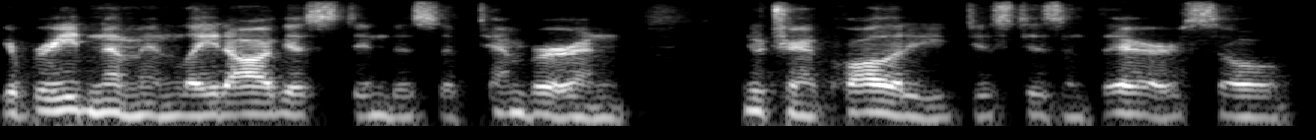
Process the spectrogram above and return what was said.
you're breeding them in late August into September, and nutrient quality just isn't there. So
